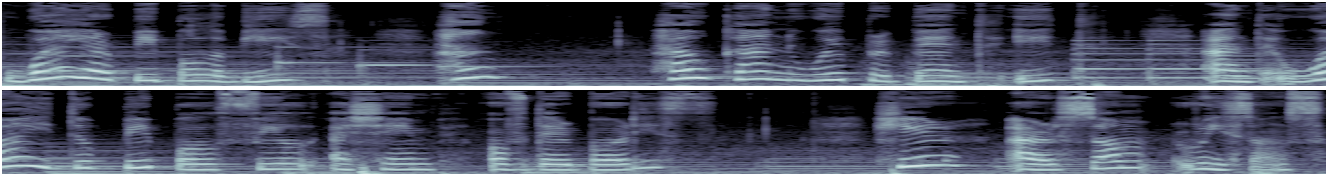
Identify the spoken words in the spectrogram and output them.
why are people obese? How, how can we prevent it? And why do people feel ashamed of their bodies? Here are some reasons.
